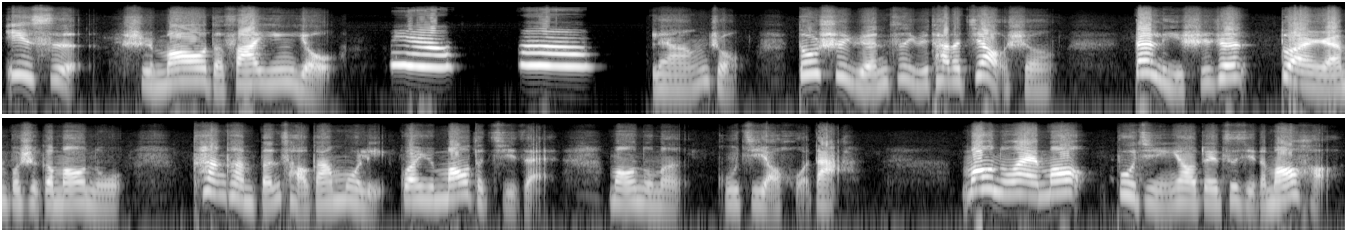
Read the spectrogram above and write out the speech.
意思是猫的发音有喵、猫两种，都是源自于它的叫声。但李时珍断然不是个猫奴。看看《本草纲目》里关于猫的记载，猫奴们估计要火大。猫奴爱猫，不仅要对自己的猫好。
